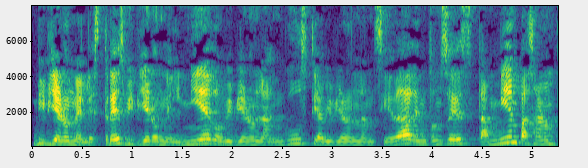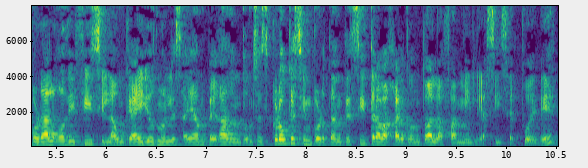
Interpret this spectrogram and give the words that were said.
vivieron el estrés, vivieron el miedo, vivieron la angustia, vivieron la ansiedad, entonces también pasaron por algo difícil, aunque a ellos no les hayan pegado, entonces creo que es importante sí trabajar con toda la familia, si se puede.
